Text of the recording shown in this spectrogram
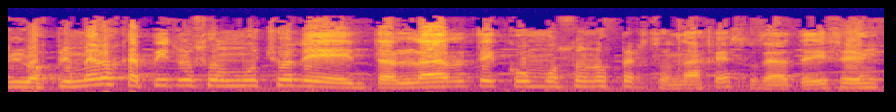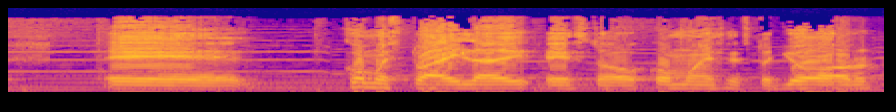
Los primeros capítulos son mucho de entablarte cómo son los personajes. O sea, te dicen eh, cómo es Twilight, esto, cómo es esto, Yor.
